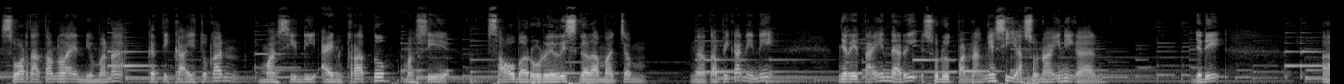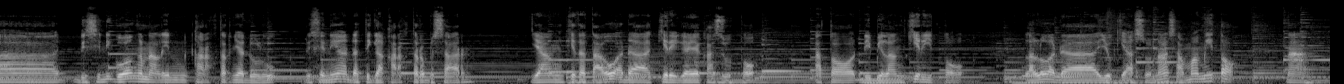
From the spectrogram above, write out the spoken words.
Sword Art Online di mana ketika itu kan masih di Aincrad tuh masih Sao baru rilis segala macem. Nah tapi kan ini nyeritain dari sudut pandangnya si Asuna ini kan. Jadi uh, di sini gue ngenalin karakternya dulu. Di sini ada tiga karakter besar yang kita tahu ada Kirigaya Kazuto atau dibilang Kirito. Lalu ada Yuki Asuna sama Mito. Nah,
